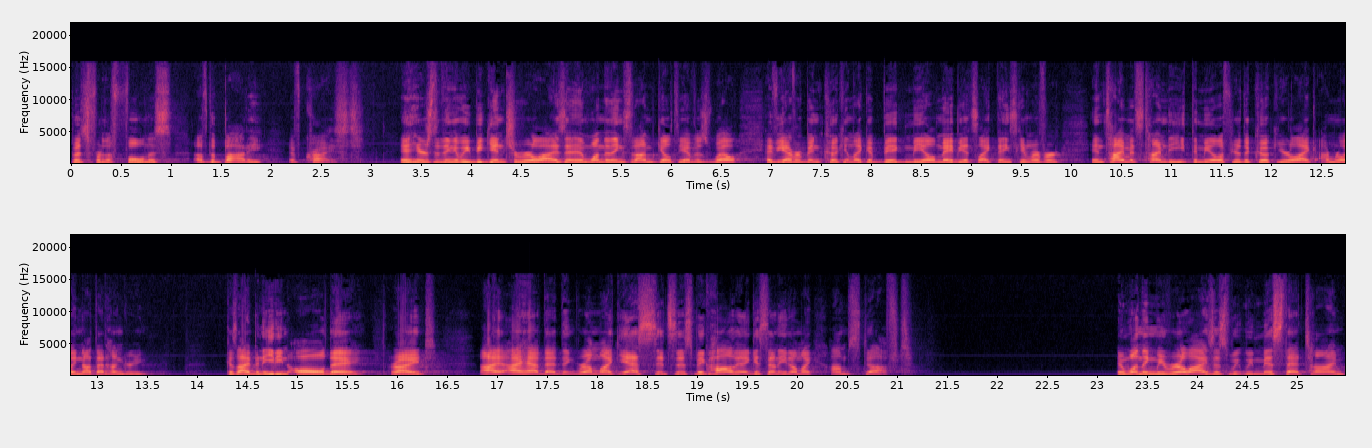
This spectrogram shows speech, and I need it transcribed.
but it's for the fullness of the body of Christ. And here's the thing that we begin to realize, and one of the things that I'm guilty of as well. Have you ever been cooking like a big meal? Maybe it's like Thanksgiving River. In time it's time to eat the meal. If you're the cook, you're like, I'm really not that hungry because I've been eating all day, right? I, I have that thing where I'm like, yes, it's this big holiday. I get down to eat. I'm like, I'm stuffed. And one thing we realize is we, we miss that time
